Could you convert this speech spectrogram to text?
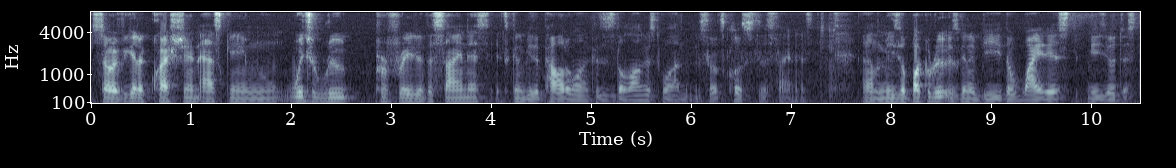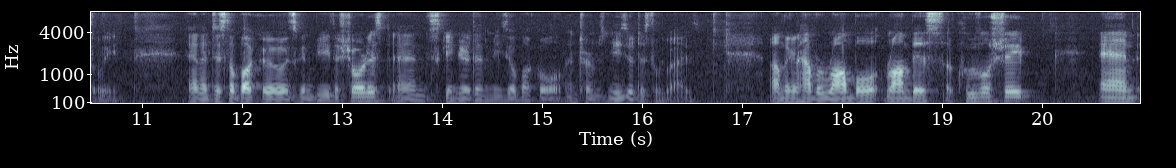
so if you get a question asking which root perforated the sinus, it's going to be the palatal one because it's the longest one, so it's closest to the sinus. And the mesial buccal root is going to be the widest mesiodistally. And the distal buccal is going to be the shortest and skinnier than mesial buccal in terms mesiodistally wise. Um, they're going to have a rhombol, rhombus occlusal shape. And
